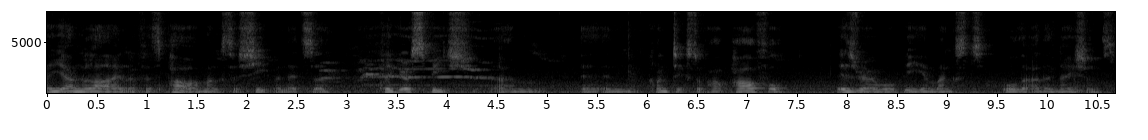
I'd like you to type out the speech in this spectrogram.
a young lion of his power amongst the sheep, and that's a figure of speech um, in, context of how powerful Israel will be amongst all the other nations.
